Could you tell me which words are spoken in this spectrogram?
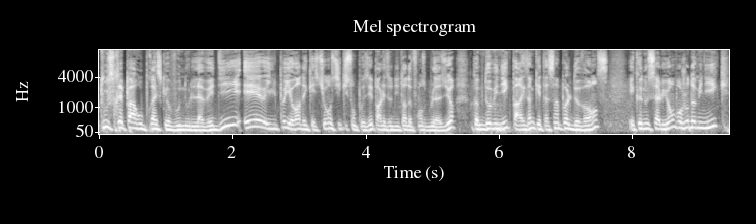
Tout se répare ou presque, vous nous l'avez dit. Et il peut y avoir des questions aussi qui sont posées par les auditeurs de France Bleu Azur, comme Dominique par exemple qui est à Saint-Paul-de-Vence et que nous saluons. Bonjour Dominique.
